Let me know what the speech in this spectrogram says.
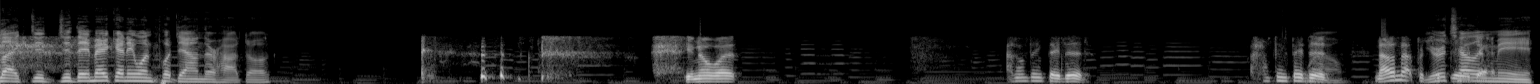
Like, did did they make anyone put down their hot dog? You know what? I don't think they did. I don't think they did. Wow. Not on that particular You're telling day. me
